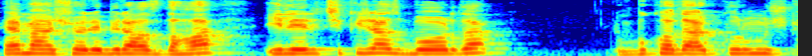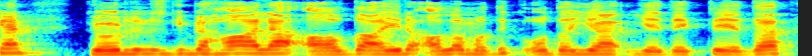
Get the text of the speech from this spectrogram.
Hemen şöyle biraz daha ileri çıkacağız. Bu arada bu kadar kurmuşken gördüğünüz gibi hala aldı ayrı alamadık. O da ya yedekte ya da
